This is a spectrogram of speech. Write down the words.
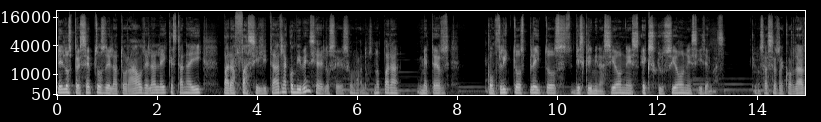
de los preceptos de la Torah o de la ley que están ahí para facilitar la convivencia de los seres humanos, no para meter conflictos, pleitos, discriminaciones, exclusiones y demás, que nos hace recordar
